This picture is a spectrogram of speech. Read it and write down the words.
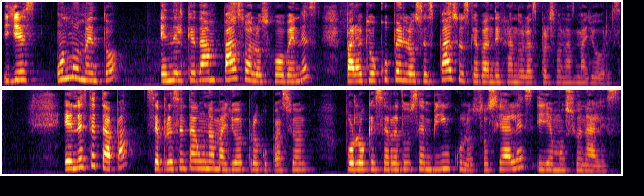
Y es un momento en el que dan paso a los jóvenes para que ocupen los espacios que van dejando las personas mayores. En esta etapa se presenta una mayor preocupación por lo que se reducen vínculos sociales y emocionales.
